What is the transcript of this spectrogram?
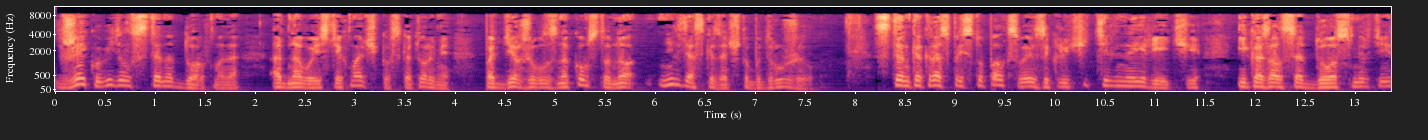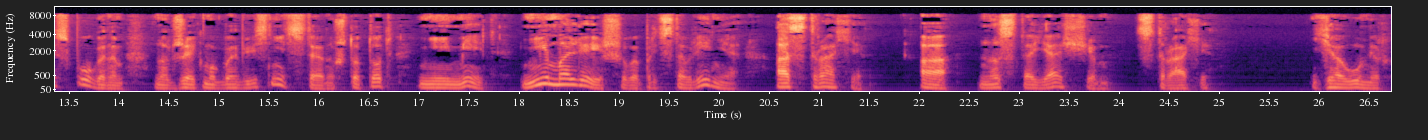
Джейк увидел Стена Дорфмана, одного из тех мальчиков, с которыми поддерживал знакомство, но нельзя сказать, чтобы дружил. Стэн как раз приступал к своей заключительной речи и казался до смерти испуганным, но Джейк мог бы объяснить Стэну, что тот не имеет ни малейшего представления о страхе, о настоящем страхе. Я умер.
